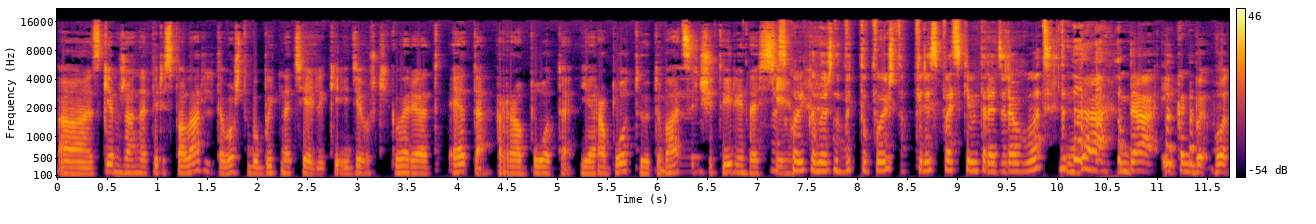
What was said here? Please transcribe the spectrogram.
а, с кем же она переспала для того, чтобы быть на телеке. И девушки говорят, это работа. Я работаю 24 на 7. Насколько нужно быть тупой, чтобы переспать с кем-то ради работы? Да, да. И как бы вот,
